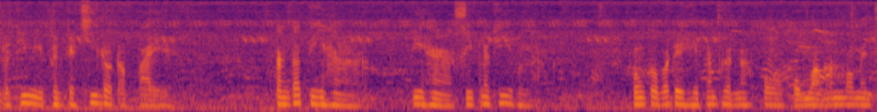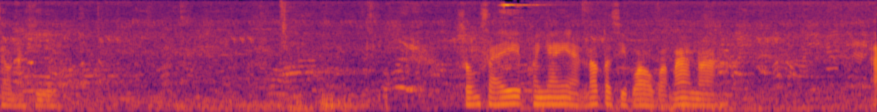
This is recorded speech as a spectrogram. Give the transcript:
แล้วที่นี่เพิ่นก็ขี่รถออกไป ตั้งแต่ตีห้าตีห้าสิบนาทีพุ่นละผมก็บ่ได้เฮ็ดน้ำเพิ่นนะเพราะผมว่ามันบ่แม่นเจ้าหน้าที่สงสัยพ่อใหญ่อะเราก็สิเว้าประมาณว่าไอ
